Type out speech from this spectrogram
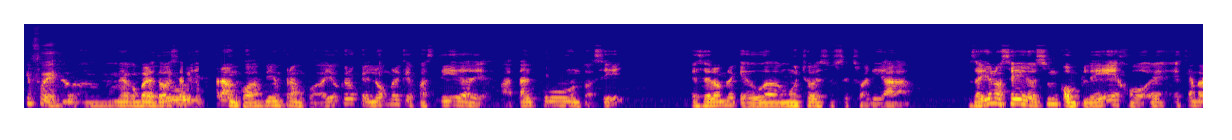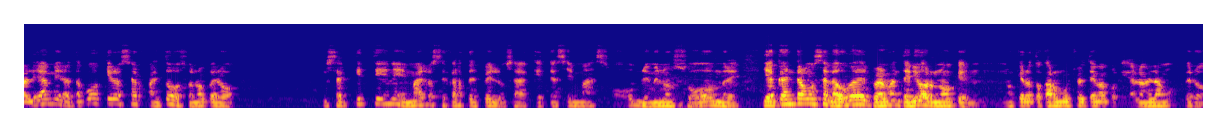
¿Qué fue? me voy Qué ser bueno. bien franco, ¿ah? bien franco. ¿ah? Yo creo que el hombre que fastidia de- a tal punto así es el hombre que duda mucho de su sexualidad. O sea, yo no sé, es un complejo. eh, Es que en realidad, mira, tampoco quiero ser faltoso, ¿no? Pero, o sea, ¿qué tiene de malo secarte el pelo? O sea, ¿qué te hace más hombre, menos hombre? Y acá entramos a la duda del programa anterior, ¿no? Que no quiero tocar mucho el tema porque ya lo hablamos, pero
